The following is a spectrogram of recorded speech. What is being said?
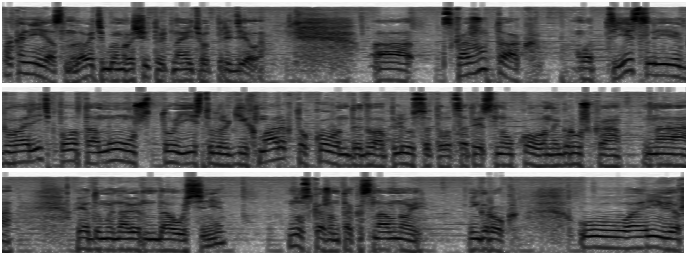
пока не ясно. Давайте будем рассчитывать на эти вот пределы. Скажу так, вот если говорить по тому, что есть у других марок, то Кован D2 Plus это вот, соответственно, у Кован игрушка на, я думаю, наверное, до осени. Ну, скажем так, основной игрок. У iRiver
